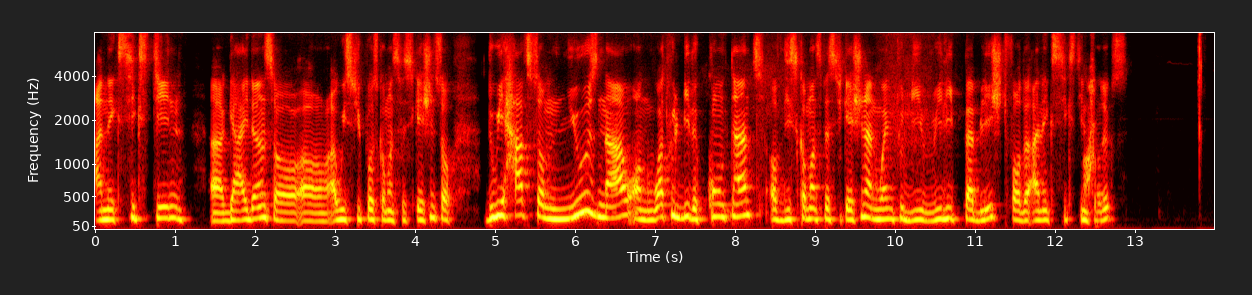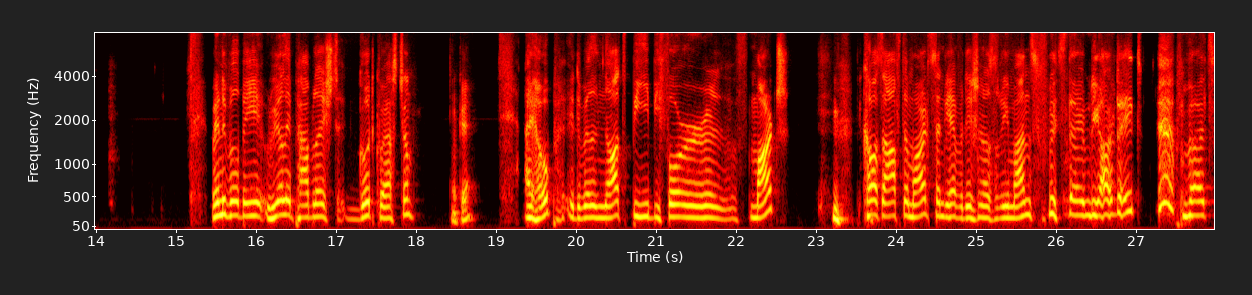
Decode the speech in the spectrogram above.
Annex 16 uh, guidance, or, or we suppose common specification. So, do we have some news now on what will be the content of this common specification and when it will be really published for the Annex 16 products? When it will be really published? Good question. Okay. I hope it will not be before March, because after March, then we have additional three months with the MDR date. but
